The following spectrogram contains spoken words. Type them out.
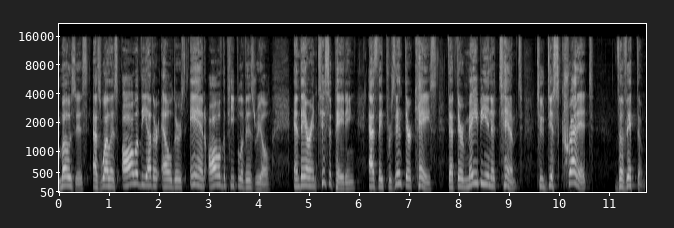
Moses, as well as all of the other elders and all of the people of Israel, and they are anticipating, as they present their case, that there may be an attempt to discredit the victim.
